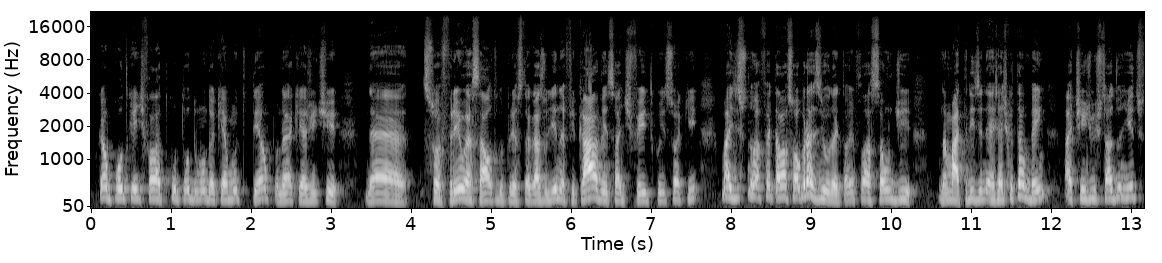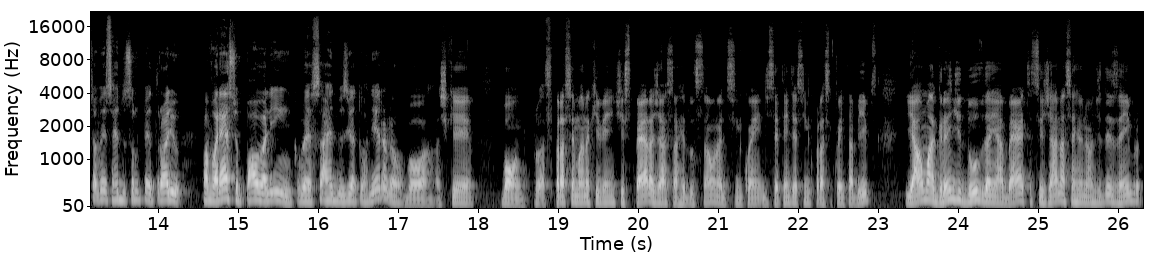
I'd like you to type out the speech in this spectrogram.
porque é um ponto que a gente fala com todo mundo aqui há muito tempo, né, que a gente né, sofreu essa alta do preço da gasolina, ficava insatisfeito com isso aqui, mas isso não afetava só o Brasil. Né? Então a inflação de, na matriz energética também atinge os Estados Unidos. Talvez essa redução do petróleo favorece o Paulo ali em começar a reduzir a torneira ou não? Boa, acho que Bom, para a semana que vem a gente espera já essa redução né, de, 50, de 75 para 50 bips. E há uma grande dúvida em aberto se já nessa reunião de dezembro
